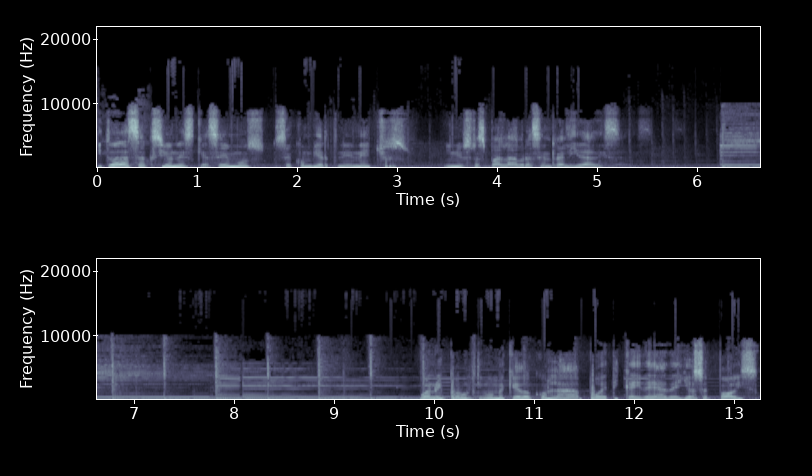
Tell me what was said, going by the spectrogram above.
y todas las acciones que hacemos se convierten en hechos y nuestras palabras en realidades. Bueno, y por último me quedo con la poética idea de Joseph Beuys,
